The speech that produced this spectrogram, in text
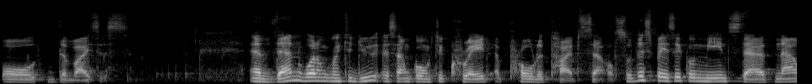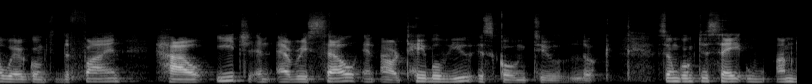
all devices. And then what I'm going to do is I'm going to create a prototype cell. So this basically means that now we're going to define how each and every cell in our table view is going to look. So I'm going to say, I'm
